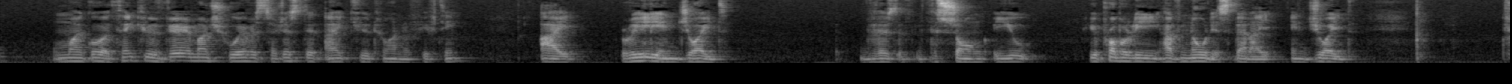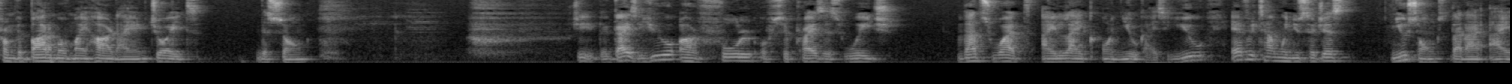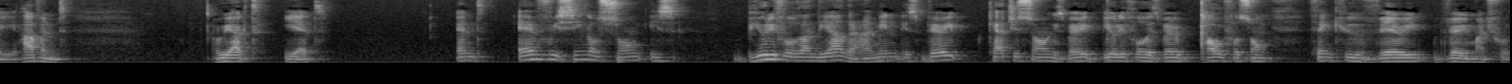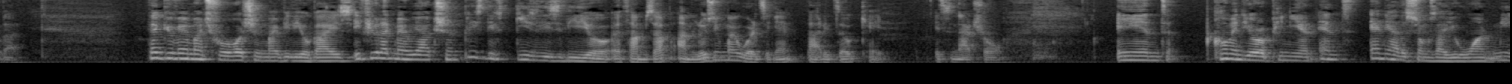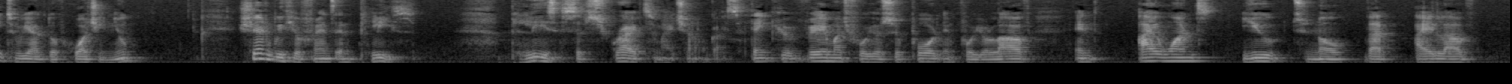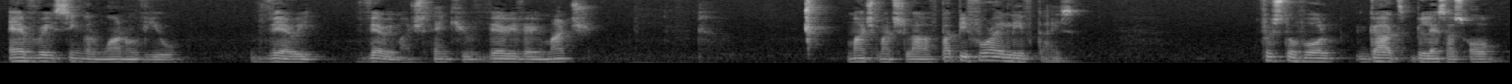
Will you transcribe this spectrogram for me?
my god. Thank you very much, whoever suggested IQ 250. I really enjoyed the the song. You you probably have noticed that I enjoyed from the bottom of my heart. I enjoyed the song. Gee, guys, you are full of surprises, which that's what I like on you guys. You every time when you suggest new songs that I, I haven't react yet and every single song is beautiful than the other. I mean, it's very catchy song. It's very beautiful. It's very powerful song. Thank you very, very much for that. Thank you very much for watching my video, guys. If you like my reaction, please give this video a thumbs up. I'm losing my words again, but it's okay. It's natural. And comment your opinion and any other songs that you want me to react of Hua Chenyu. Share it with your friends and please, please subscribe to my channel, guys. Thank you very much for your support and for your love. And I want you to know that I love every single one of you very, very much. Thank you very, very much. Much, much love. But before I leave, guys, first of all, God bless us all.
